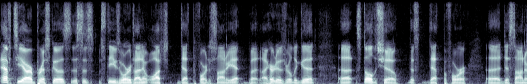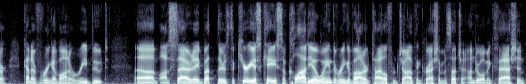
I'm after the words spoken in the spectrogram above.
FTR Briscoes. This is Steve's words. I didn't watch Death Before Dishonor yet, but I heard it was really good. Uh, stole the show. This Death Before uh, Dishonor kind of Ring of Honor reboot. Um, on Saturday, but there's the curious case of Claudio winning the Ring of Honor title from Jonathan Gresham in such an underwhelming fashion.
